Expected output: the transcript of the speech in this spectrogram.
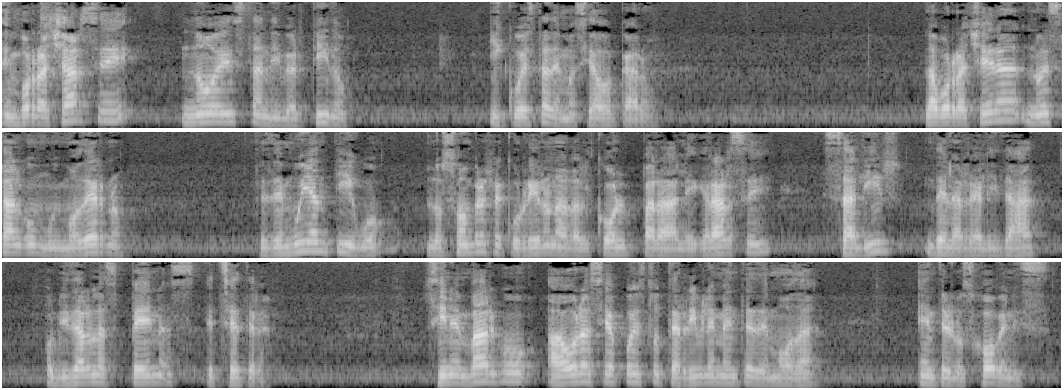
Emborracharse no es tan divertido y cuesta demasiado caro. La borrachera no es algo muy moderno. Desde muy antiguo, los hombres recurrieron al alcohol para alegrarse, salir de la realidad, olvidar las penas, etc. Sin embargo, ahora se ha puesto terriblemente de moda entre los jóvenes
